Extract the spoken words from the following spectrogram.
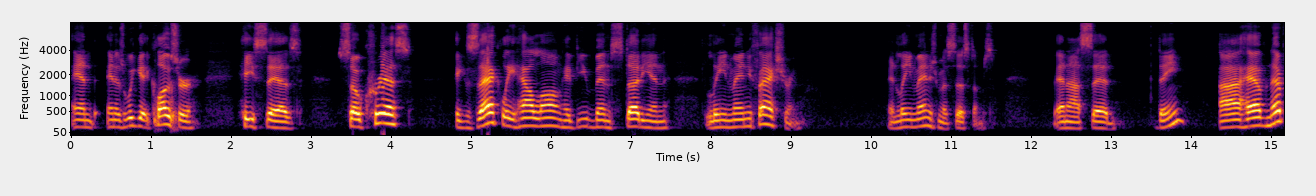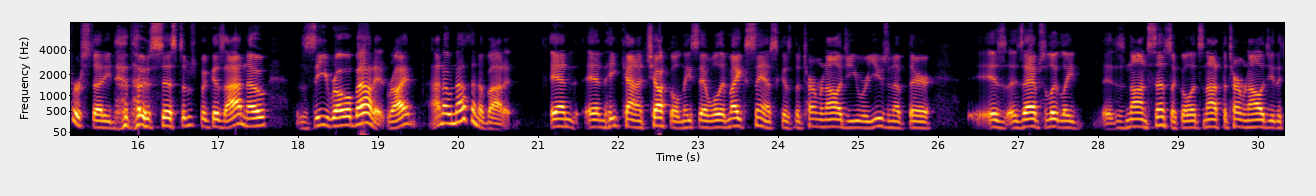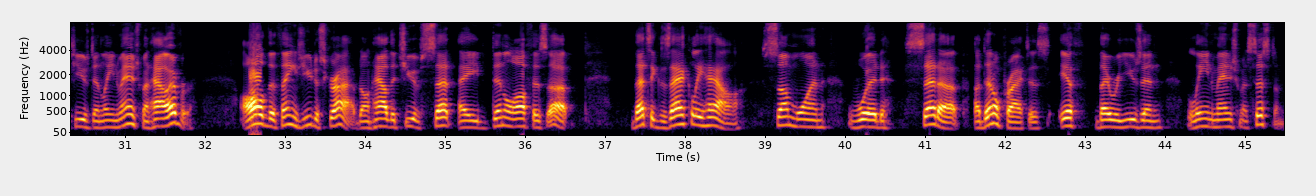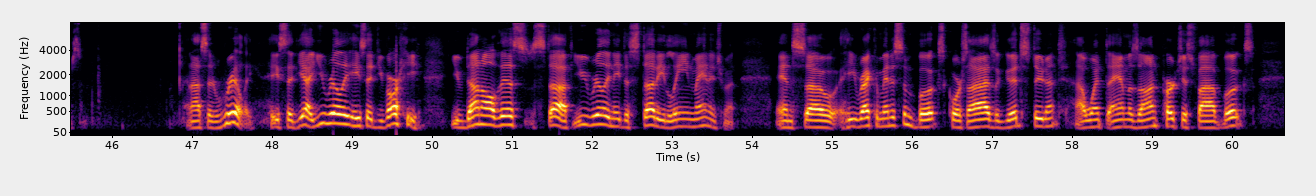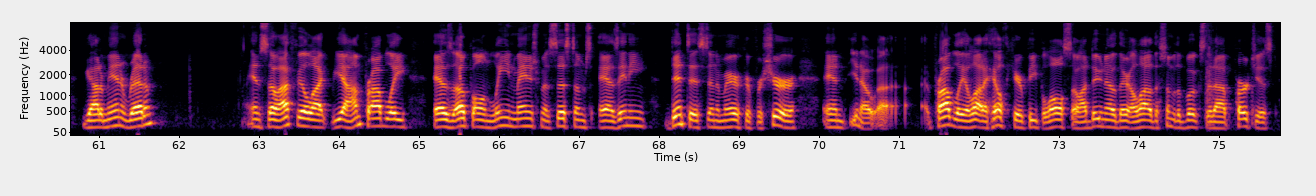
and and as we get closer, he says, "So Chris, exactly how long have you been studying lean manufacturing and lean management systems?" And I said, "Dean, I have never studied those systems because I know zero about it, right? I know nothing about it." And and he kind of chuckled and he said, "Well, it makes sense because the terminology you were using up there is is absolutely is nonsensical. It's not the terminology that's used in lean management. However, all the things you described on how that you have set a dental office up, that's exactly how someone would set up a dental practice if they were using lean management systems. And I said, "Really?" He said, "Yeah, you really." He said, "You've already you've done all this stuff. You really need to study lean management." And so he recommended some books. Of course, I, as a good student, I went to Amazon, purchased five books, got them in and read them. And so I feel like, yeah, I'm probably as up on lean management systems as any dentist in America for sure. And, you know, uh, probably a lot of healthcare people also. I do know there a lot of the, some of the books that I purchased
